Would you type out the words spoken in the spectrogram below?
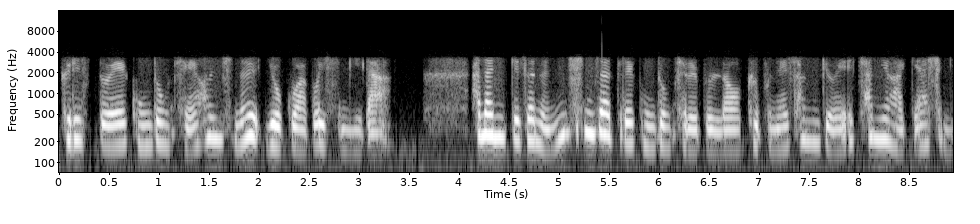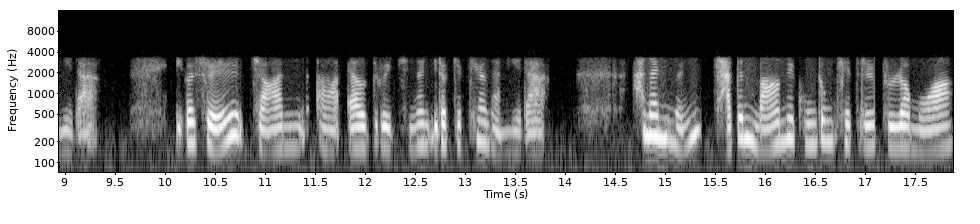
그리스도의 공동체의 헌신을 요구하고 있습니다. 하나님께서는 신자들의 공동체를 불러 그분의 선교에 참여하게 하십니다. 이것을 존 엘드리치는 이렇게 표현합니다. 하나님은 작은 마음의 공동체들을 불러 모아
